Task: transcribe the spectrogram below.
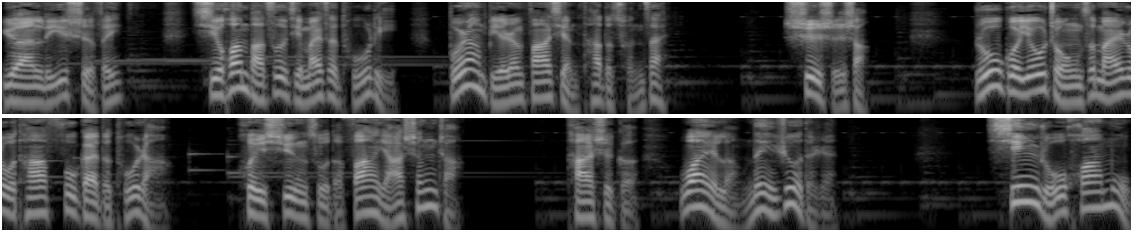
远离是非，喜欢把自己埋在土里，不让别人发现它的存在。事实上。如果有种子埋入它覆盖的土壤，会迅速的发芽生长。他是个外冷内热的人，心如花木，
